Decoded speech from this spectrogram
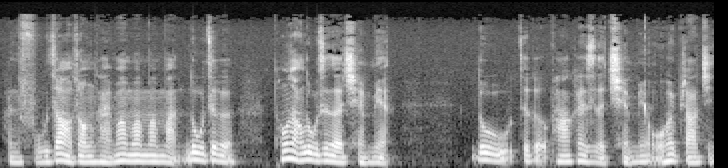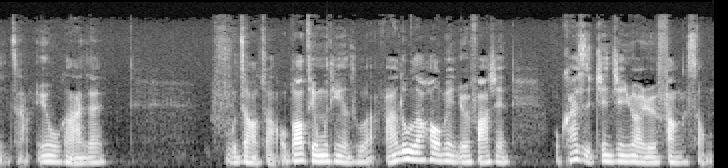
很浮躁的状态，慢慢慢慢录这个，通常录这个前面，录这个 podcast 的前面，我会比较紧张，因为我可能还在浮躁状，我不知道听不听得出来。反正录到后面，你就会发现，我开始渐渐越来越放松了。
